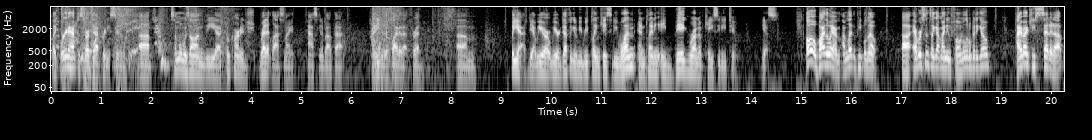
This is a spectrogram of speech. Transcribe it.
Like, we're going to have to start that pretty soon. Uh, someone was on the uh, CohhCarnage Reddit last night asking about that. I need to reply to that thread. Um, but yeah, yeah, we are we are definitely going to be replaying KCD 1 and planning a big run of KCD 2. Yes. Oh, by the way, I'm, I'm letting people know. Uh, ever since I got my new phone a little bit ago, I've actually set it up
